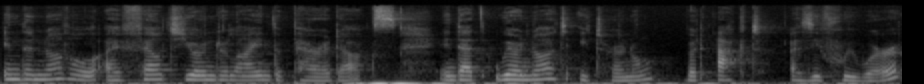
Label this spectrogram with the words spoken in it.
In the novel, I felt you underlined the paradox in that we are not eternal, but act as if we were,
